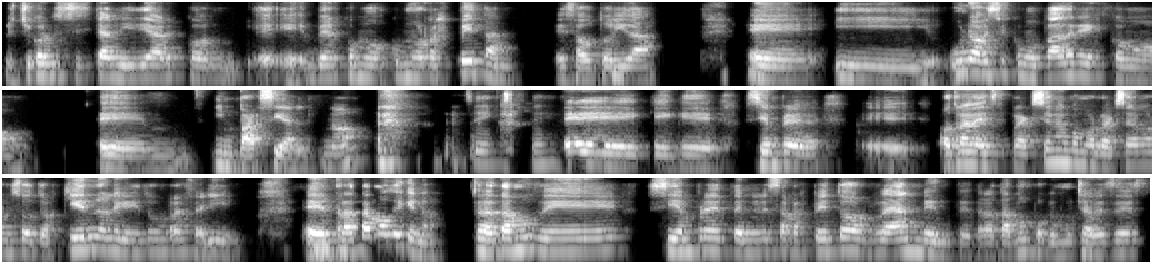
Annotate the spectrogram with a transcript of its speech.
los chicos necesitan lidiar con, eh, eh, ver cómo, cómo respetan esa autoridad. y uno a veces como padre es como, eh, imparcial, ¿no? Sí, sí. Eh, que, que, siempre, eh, otra vez, reaccionan como reaccionamos nosotros. ¿Quién no le gritó un referí? Tratamos de que no, tratamos de siempre tener ese respeto realmente, tratamos porque muchas veces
